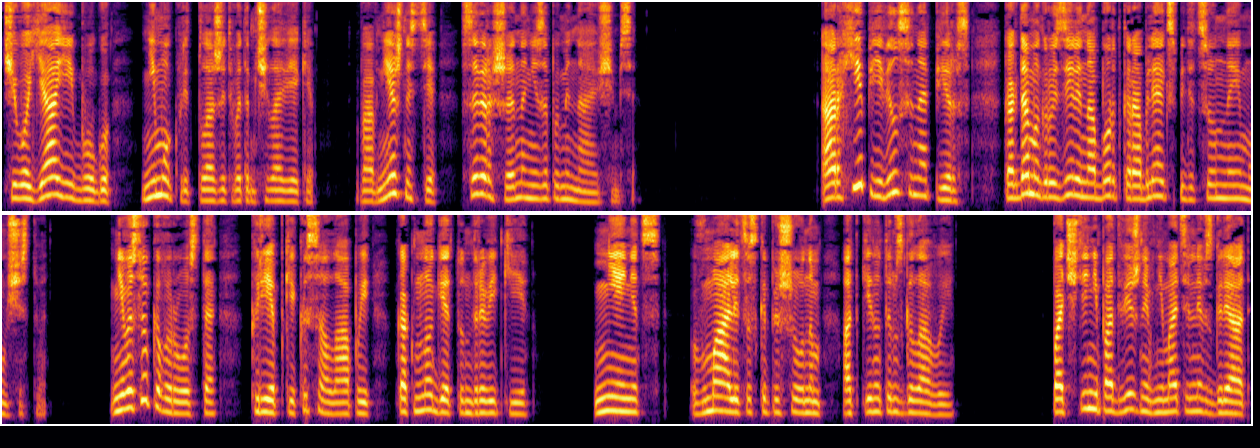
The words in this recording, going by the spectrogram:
чего я, ей-богу, не мог предположить в этом человеке, во внешности совершенно не запоминающимся. Архип явился на пирс, когда мы грузили на борт корабля экспедиционное имущество. Невысокого роста, крепкий, косолапый, как многие тундровики — Ненец в малице с капюшоном, откинутым с головы. Почти неподвижный внимательный взгляд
